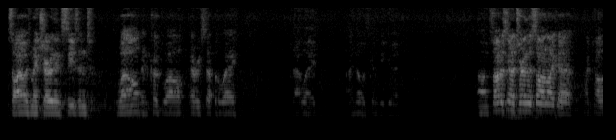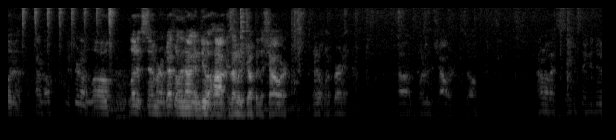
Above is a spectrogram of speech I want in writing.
So I always make sure everything's seasoned well and cooked well every step of the way. That way, I know it's going to be good. Um, so I'm just going to turn this on like a, I call it a, I don't know, I'm going to turn on low, let it simmer. I'm definitely not going to do it hot because I'm going to jump in the shower I don't want to burn it um, when I'm in the shower. So I don't know if that's the safest thing to do,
